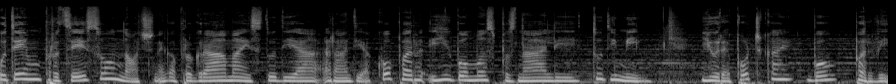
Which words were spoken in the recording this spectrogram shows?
V tem procesu nočnega programa iz studija Radia Koper jih bomo spoznali tudi mi. Jure Počkaj bo prvi.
